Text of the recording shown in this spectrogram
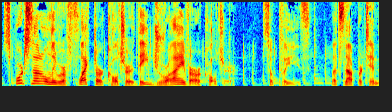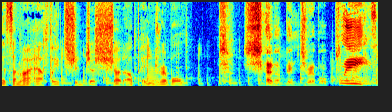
Sports not only reflect our culture, they drive our culture. So please, let's not pretend that somehow athletes should just shut up and dribble. Shut up and dribble. Please.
